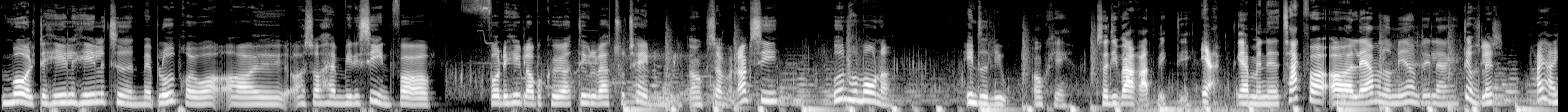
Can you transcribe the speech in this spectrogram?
målt det hele hele tiden med blodprøver, og, øh, og så have medicin for at få det helt op at køre. Det vil være totalt umuligt. Okay. Så vil nok sige, uden hormoner, intet liv. Okay, så de var ret vigtige. Ja, Jamen, uh, tak for at lære mig noget mere om det, Lærke. det var så lidt. Hej hej.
